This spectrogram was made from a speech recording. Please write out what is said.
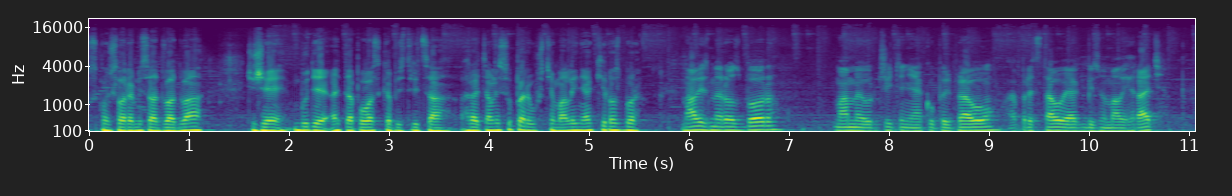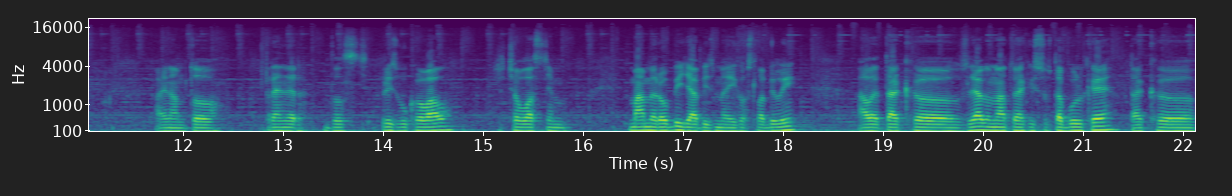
skončila remisa 2-2, čiže bude aj tá Povazka Bystrica hrateľný super. Už ste mali nejaký rozbor? Mali sme rozbor, máme určite nejakú prípravu a predstavu, jak by sme mali hrať. Aj nám to tréner dosť prizvukoval, že čo vlastne máme robiť, aby sme ich oslabili. Ale tak eh, vzhľadom na to, akí sú v tabulke, tak eh,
